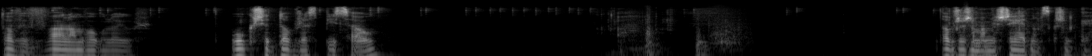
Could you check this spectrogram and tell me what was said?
To wywalam w ogóle już. Łuk się dobrze spisał. Dobrze, że mam jeszcze jedną skrzynkę.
